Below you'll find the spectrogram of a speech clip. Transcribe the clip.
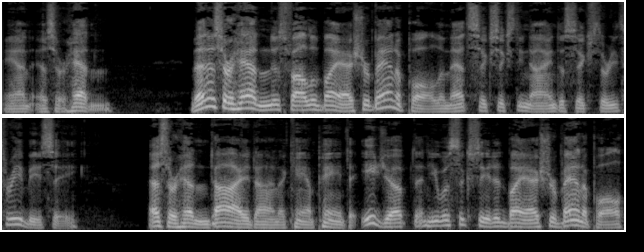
and Esarhaddon. Then Esarhaddon is followed by Ashurbanipal, and that's 669 to 633 BC. Esarhaddon died on a campaign to Egypt, and he was succeeded by Ashurbanipal,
